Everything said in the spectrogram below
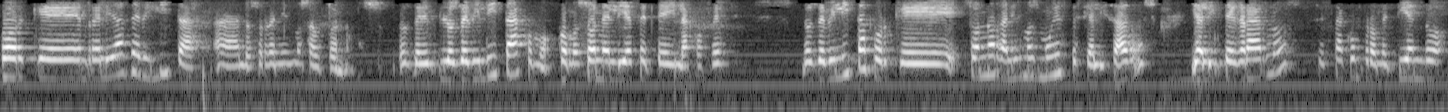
porque en realidad debilita a los organismos autónomos. Los, debilita como, como son el IFT y la COFES. Los debilita porque son organismos muy especializados y al integrarlos se está comprometiendo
